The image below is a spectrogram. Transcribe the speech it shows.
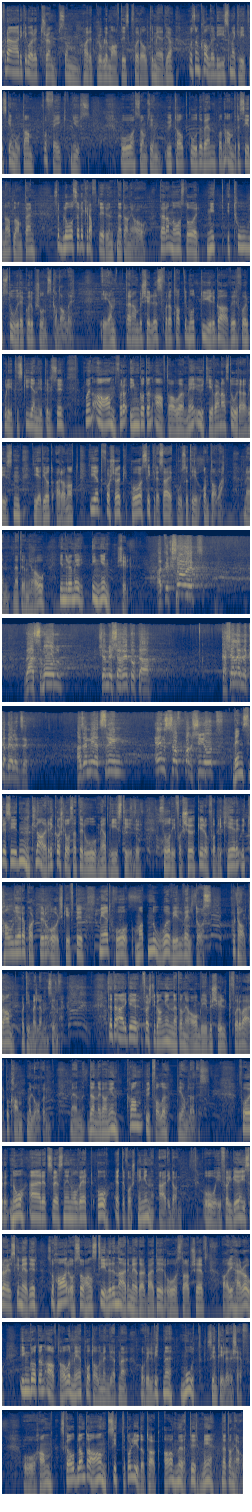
For det er ikke bare Trump som har et problematisk forhold til media, og som kaller de som er kritiske mot ham, for fake news. Og som sin uttalt gode venn på den andre siden av Atlanteren, så blåser det kraftig rundt Netanyahu, der han nå står midt i to store korrupsjonsskandaler. En der han beskyldes for å ha tatt imot dyre gaver for politiske gjenytelser, og en annen for å ha inngått en avtale med utgiveren av storavisen Jediot Aranot i et forsøk på å sikre seg positiv omtale. Men Netanyahu innrømmer ingen skyld. קשה להם לקבל את זה. אז הם מייצרים אינסוף פרשיות Venstresiden klarer ikke å slå seg til ro med at vi styrer, så de forsøker å fabrikkere utallige rapporter og overskrifter med et håp om at noe vil velte oss, fortalte han partimedlemmene sine. Dette er ikke første gangen Netanyahu blir beskyldt for å være på kant med loven, men denne gangen kan utfallet bli annerledes. For nå er rettsvesenet involvert, og etterforskningen er i gang. Og ifølge israelske medier så har også hans tidligere nære medarbeider og stabssjef Ari Harrow inngått en avtale med påtalemyndighetene og vil vitne mot sin tidligere sjef. Og han skal bl.a. sitte på lydopptak av møter med Netanyahu.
